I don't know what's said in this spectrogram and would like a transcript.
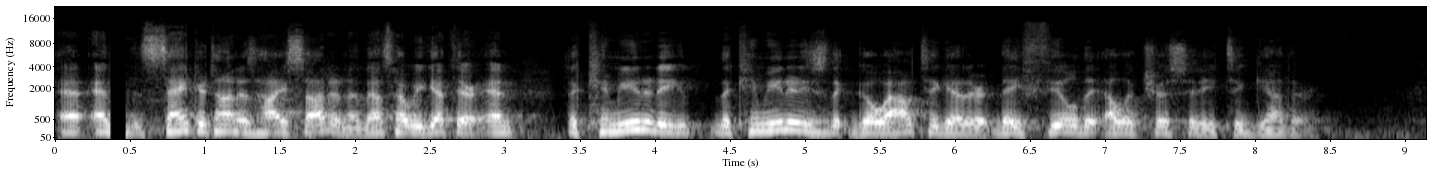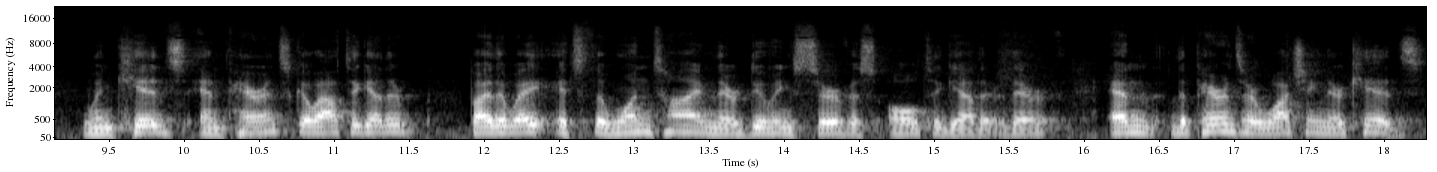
And, and Sankirtan is high sadhana. That's how we get there. And the community, the communities that go out together, they feel the electricity together. When kids and parents go out together, by the way, it's the one time they're doing service all together. They're, and the parents are watching their kids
